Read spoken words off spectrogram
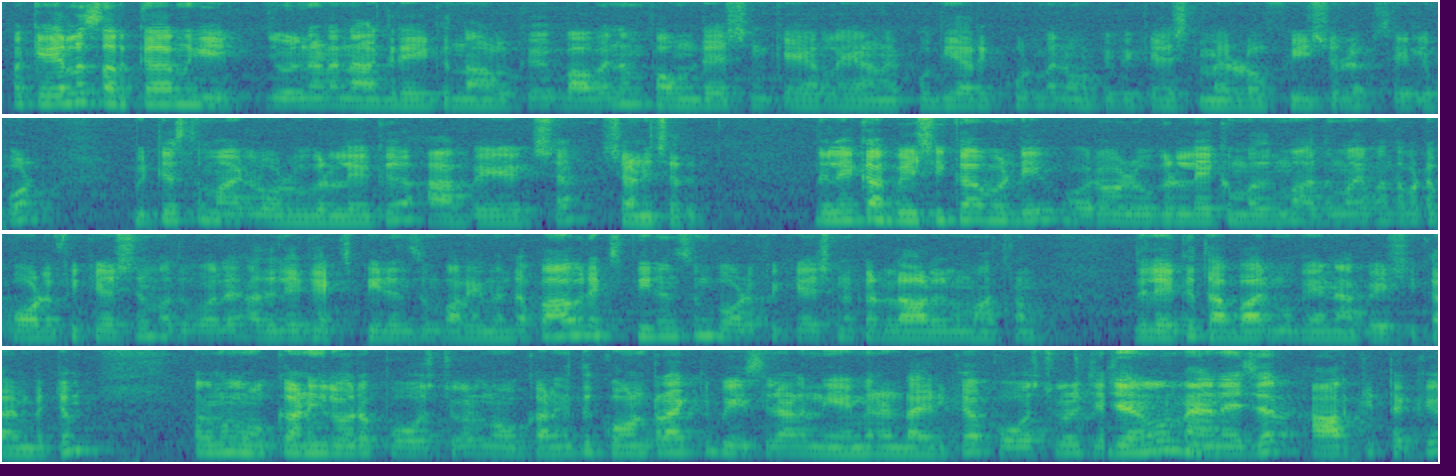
ഇപ്പൊ കേരള സർക്കാരിന് കീഴിൽ ജോലി നേടാൻ ആഗ്രഹിക്കുന്ന ആൾക്ക് ഭവനം ഫൗണ്ടേഷൻ കേരളയാണ് പുതിയ റിക്രൂട്ട്മെന്റ് നോട്ടിഫിക്കേഷൻ മേരുടെ ഒഫീഷ്യൽ വെബ്സൈറ്റിൽ ഇപ്പോൾ വ്യത്യസ്തമായിട്ടുള്ള ഒഴിവുകളിലേക്ക് അപേക്ഷ ക്ഷണിച്ചത്. ഇതിലേക്ക് അപേക്ഷിക്കാൻ വേണ്ടി ഓരോ ഒഴിവുകളിലേക്കും അതും അതുമായി ബന്ധപ്പെട്ട ക്വാളിഫിക്കേഷനും അതുപോലെ അതിലേക്ക് എക്സ്പീരിയൻസും പറയുന്നുണ്ട്. അപ്പോൾ ആ ഒരു എക്സ്പീരിയൻസും ക്വാളിഫിക്കേഷനും ഒക്കെ ഉള്ള ആളുകൾ മാത്രം ഇതിലേക്ക് തപാൽ മുഖേന അപേക്ഷിക്കാൻ പറ്റും. അപ്പോൾ നമ്മൾ നോക്കുകയാണെങ്കിൽ ഓരോ പോസ്റ്റുകൾ നോക്കുകയാണെങ്കിൽ ഇത് കോൺട്രാക്ട് ബേസിലാണ് നിയമനം ഉണ്ടായിരിക്കുക. പോസ്റ്റുകൾ ജനറൽ മാനേജർ ആർക്കിടെക്ട്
